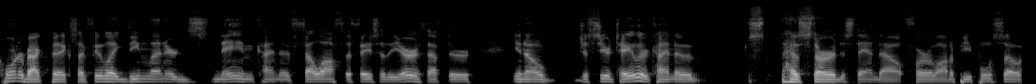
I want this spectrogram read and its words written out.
cornerback picks. I feel like Dean Leonard's name kind of fell off the face of the earth after, you know, Jasir Taylor kind of has started to stand out for a lot of people. So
